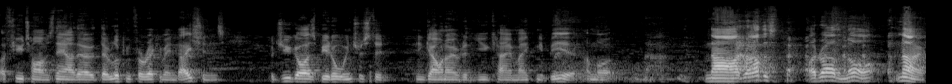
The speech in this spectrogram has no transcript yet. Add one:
a few times now. They're, they're looking for recommendations. Would you guys be at all interested in going over to the UK and making a beer?" I'm like, "Nah, I'd rather I'd rather not. No,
